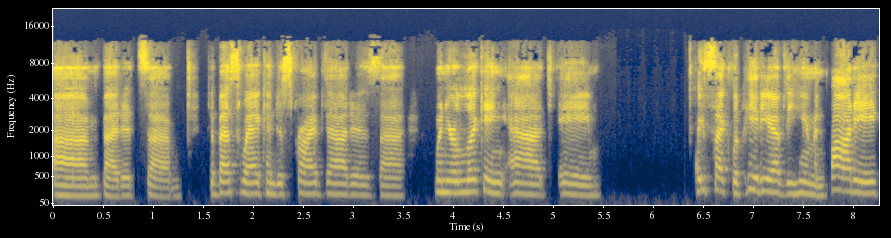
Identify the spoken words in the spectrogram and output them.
um, but it's um, the best way I can describe that is uh, when you're looking at a encyclopedia of the human body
